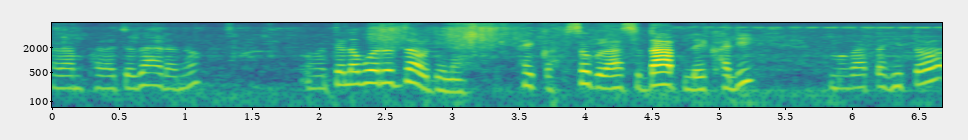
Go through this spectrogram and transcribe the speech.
रामफळाच्या झाडानं त्याला वरच जाऊ दे नाही आहे का? सगळं असं दाबलं आहे खाली. मग आता इथं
